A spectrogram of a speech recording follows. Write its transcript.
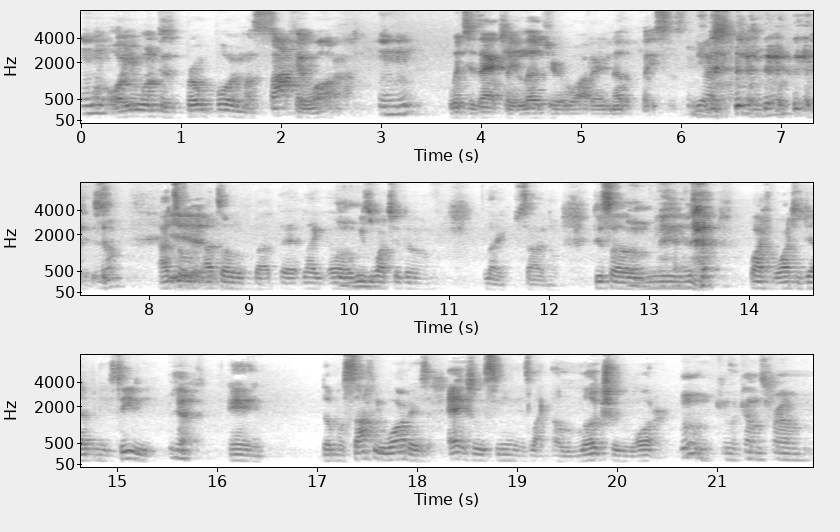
Mhm. Or you want this broke boy Masafi water, Mm-hmm. which is actually luxury water in other places. Yeah. Yeah. I told Yeah. I told him about that. Like uh, we was watching um, like side note, this uh Mm. me and wife were watching Japanese TV, Yeah. and the Masafi water is actually seen as like a luxury water. Hmm, because it comes from.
